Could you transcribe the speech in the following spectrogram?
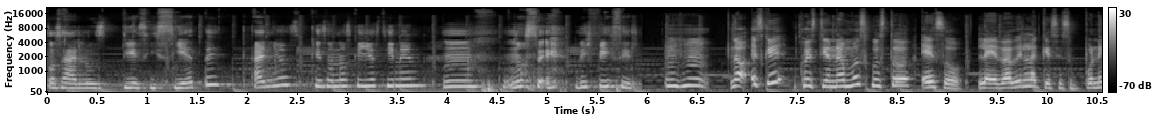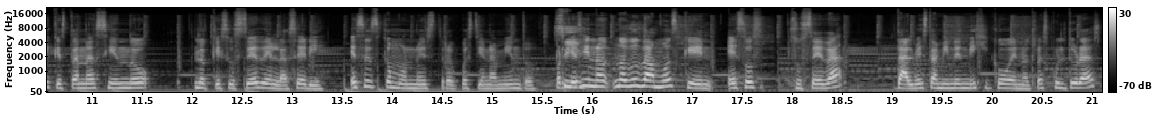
o sea, a los 17 años, que son los que ellos tienen, mm, no sé, difícil. No, es que cuestionamos justo eso, la edad en la que se supone que están haciendo lo que sucede en la serie. Ese es como nuestro cuestionamiento. Porque si no, no dudamos que eso suceda, tal vez también en México o en otras culturas,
